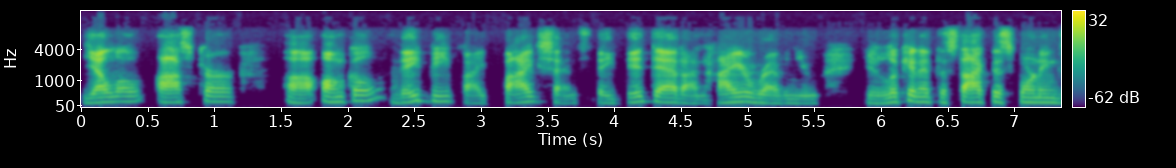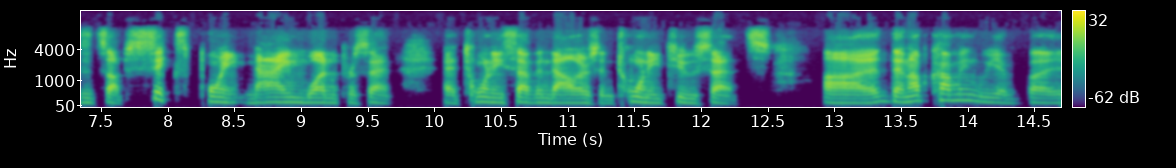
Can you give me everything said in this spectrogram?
Yellow, Oscar, Uncle, they beat by five cents. They did that on higher revenue. You're looking at the stock this morning, it's up 6.91% at $27.22. Uh, then upcoming, we have uh,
